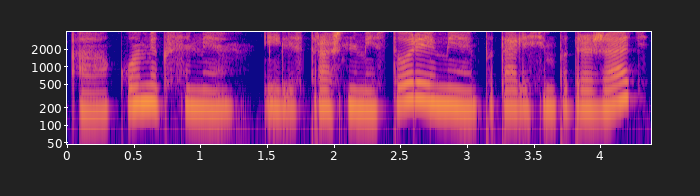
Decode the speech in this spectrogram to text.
а, комиксами или страшными историями, пытались им подражать,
